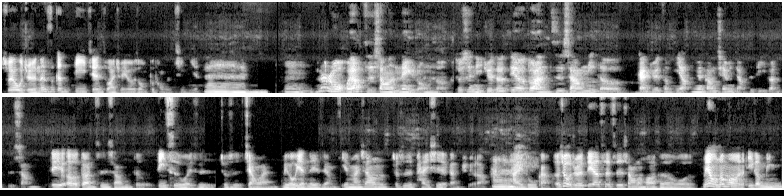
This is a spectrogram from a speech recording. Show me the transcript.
所以我觉得那是跟第一间是完全有一种不同的经验。嗯，嗯，那如果回到智商的内容呢？就是你觉得第二段智商你的感觉怎么样？因为刚前面讲的是第一段智商，第二段智商的第一次我也是就是讲完流眼泪这样子，也蛮像就是排泄的感觉啦。嗯排毒感，而且我觉得第二次智商的话，可能我没有那么一个明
